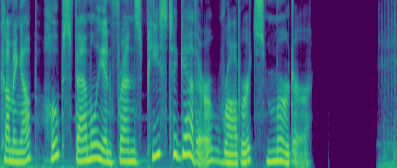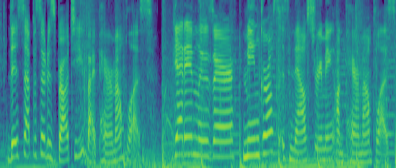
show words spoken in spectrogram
Coming up, Hope's family and friends piece together Robert's murder. This episode is brought to you by Paramount Plus. Get in, loser! Mean Girls is now streaming on Paramount Plus.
